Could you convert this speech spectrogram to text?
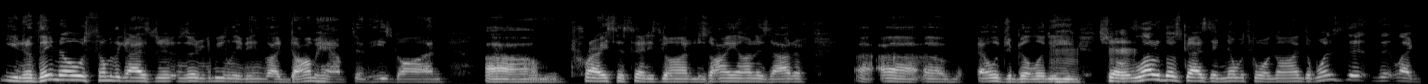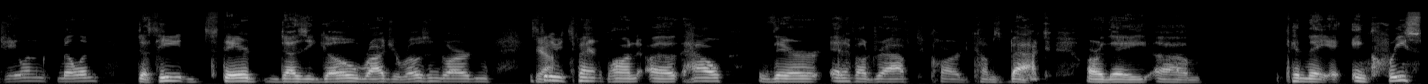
you know they know some of the guys are going to be leaving like dom hampton he's gone. Um trice has said he's gone. Zion is out of uh, uh, of eligibility. Mm-hmm. so a lot of those guys they know what's going on. The ones that, that like jalen mcmillan does he stay does he go roger rosengarten it's yeah. going to depend upon uh, how their NFL draft card comes back? Are they um, can they increase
